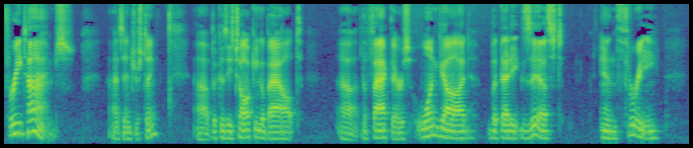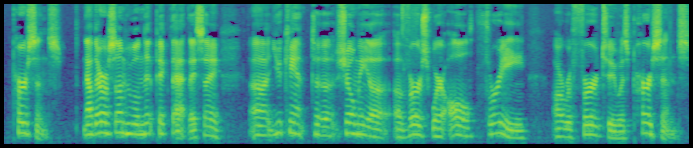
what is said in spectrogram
three times. That's interesting uh, because he's talking about uh, the fact there's one God, but that he exists in three persons. Now, there are some who will nitpick that. They say, uh, you can't uh, show me a, a verse where all three are referred to as persons.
